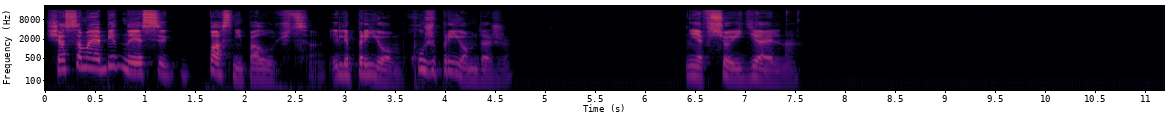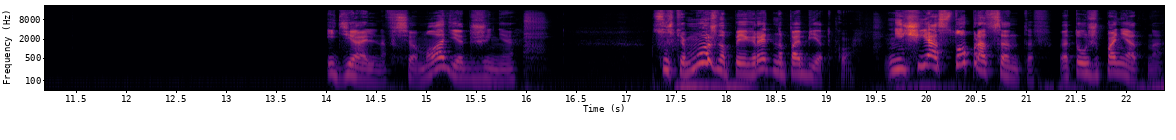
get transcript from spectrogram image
Сейчас самое обидное, если пас не получится. Или прием. Хуже прием даже. Не, все, идеально. Идеально, все. Молодец, Джинни. Слушайте, можно поиграть на победку. Ничья 100%, это уже понятно.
